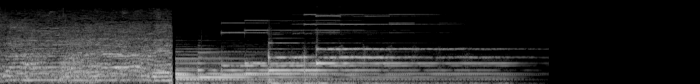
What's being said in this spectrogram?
स्वाहा।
